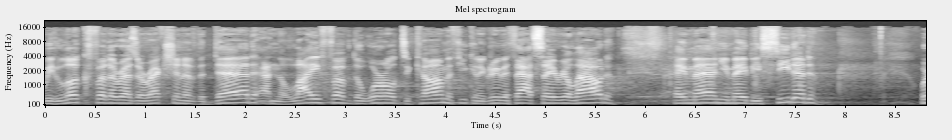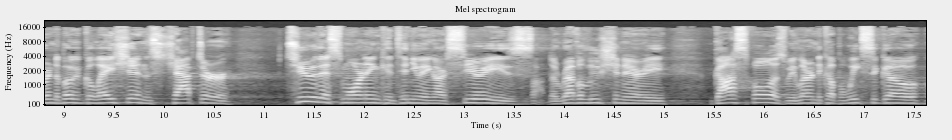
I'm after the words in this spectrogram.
We look for the resurrection of the dead and the life of the world to come. If you can agree with that, say real loud. Amen. You may be seated. We're in the book of Galatians, chapter 2 this morning, continuing our series, The Revolutionary Gospel. As we learned a couple weeks ago,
